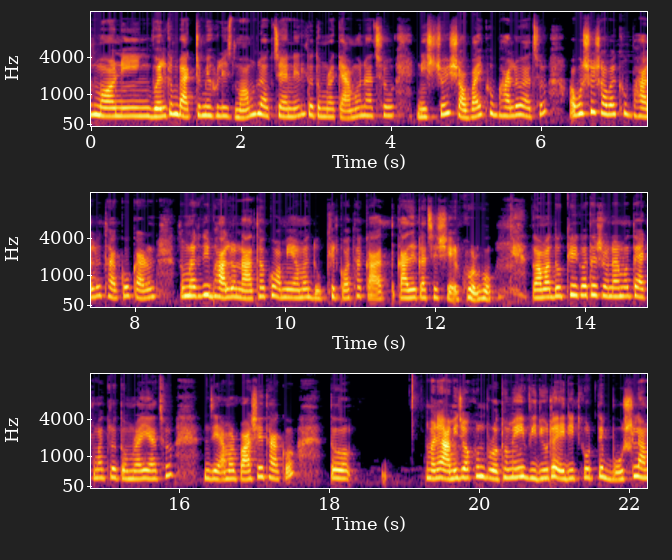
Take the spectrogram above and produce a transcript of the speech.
Good morning, welcome back to Mehuli's mom blog channel. তো তোমরা কেমন আছো? নিশ্চয়ই সবাই খুব ভালো আছো। অবশ্যই সবাই খুব ভালো থাকো, কারণ তোমরা যদি ভালো না থাকো, আমি আমার দুঃখের কথা কাদের কাছে শেয়ার করব? তো আমার দুঃখের কথা শোনার মতো একমাত্র তোমরাই আছো, যে আমার পাশে থাকো। তো মানে আমি যখন প্রথমেই ভিডিওটা এডিট করতে বসলাম,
